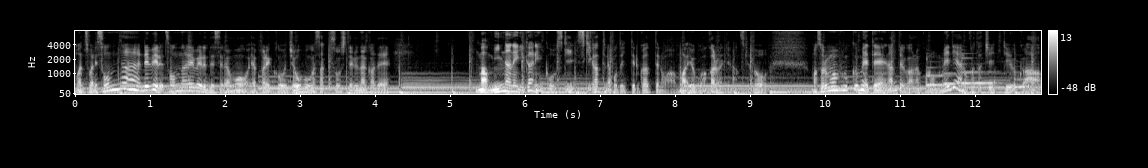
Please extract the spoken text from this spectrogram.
まあ、つまりそんなレベル、そんなレベルですらも、やっぱりこう、情報が錯綜してる中で、まあみんなね、いかにこう好き好き勝手なこと言ってるかっていうのは、まあよくわかるわけなんですけど、まあそれも含めて、なんていうかな、このメディアの形っていうか、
